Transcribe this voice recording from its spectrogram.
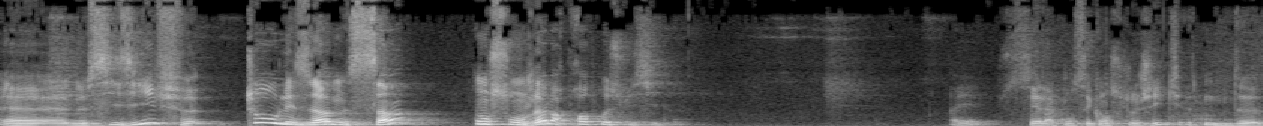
euh, de Sisyphe, tous les hommes saints ont songé à leur propre suicide. C'est la conséquence logique de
